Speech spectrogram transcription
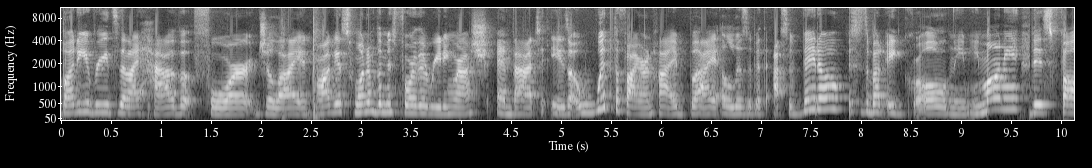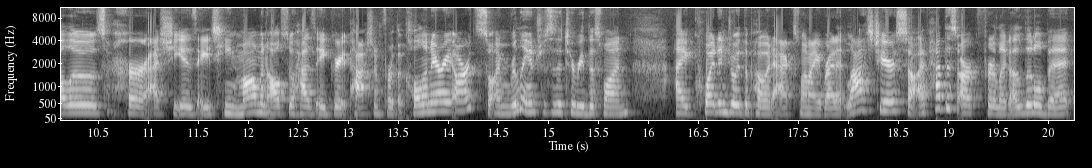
buddy reads that I have for July and August, one of them is for the reading rush and that is With the Fire on High by Elizabeth Acevedo. This is about a girl named Imani. This follows her as she is a teen mom and also has a great passion for the culinary arts. So I'm really interested to read this one. I quite enjoyed The Poet X when I read it last year. So I've had this arc for like a little bit.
